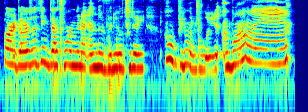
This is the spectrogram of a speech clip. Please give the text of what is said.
Alright, guys, I think that's where I'm gonna end the video today. Hope you enjoyed it. Bye!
